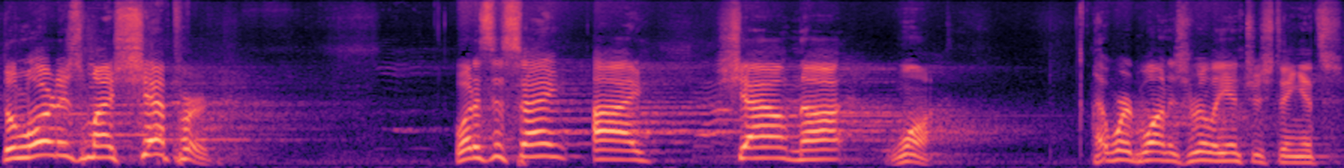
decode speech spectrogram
The Lord is my shepherd. What does it say? I shall not want. That word want is really interesting. It's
